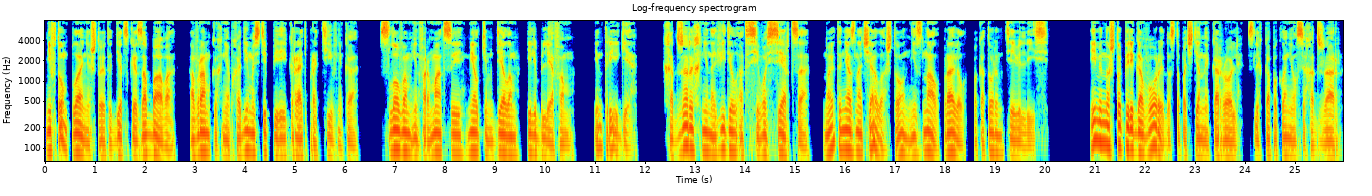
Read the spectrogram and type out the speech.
Не в том плане, что это детская забава, а в рамках необходимости переиграть противника. Словом, информацией, мелким делом или блефом. Интриги. Хаджар их ненавидел от всего сердца, но это не означало, что он не знал правил, по которым те велись. «Именно что переговоры, достопочтенный король», — слегка поклонился Хаджар.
